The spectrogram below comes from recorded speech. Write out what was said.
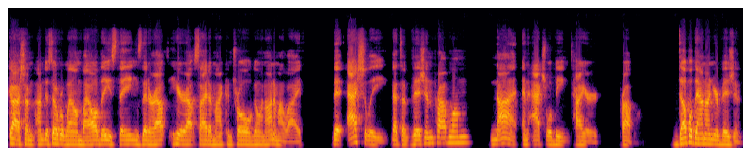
gosh, I'm I'm just overwhelmed by all these things that are out here outside of my control going on in my life, that actually that's a vision problem, not an actual being tired problem. Double down on your vision.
